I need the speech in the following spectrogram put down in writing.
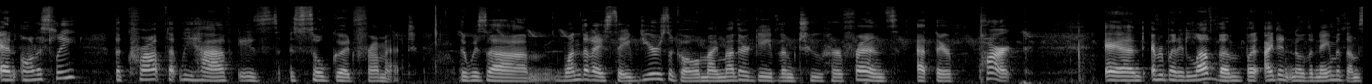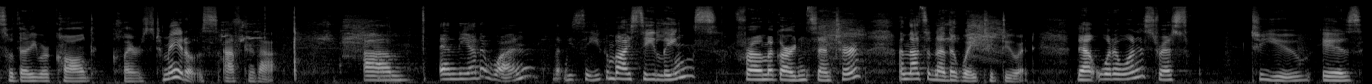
And honestly, the crop that we have is, is so good from it. There was um, one that I saved years ago. My mother gave them to her friends at their park and everybody loved them, but I didn't know the name of them, so they were called Claire's tomatoes after that. Um, and the other one, let me see, you can buy seedlings from a garden center, and that's another way to do it. Now, what I want to stress to you is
